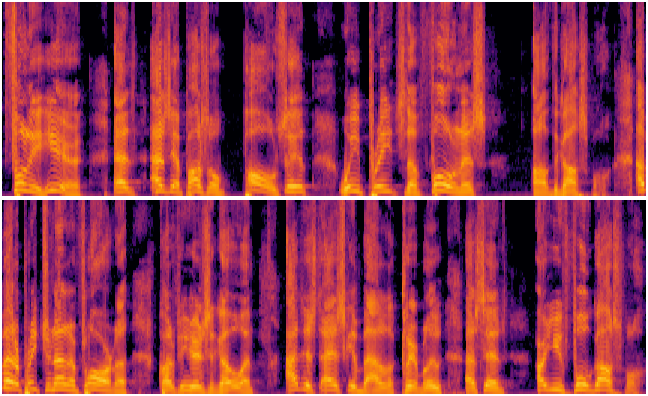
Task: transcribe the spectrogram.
fully here. And as the Apostle Paul said, we preach the fullness of the gospel. I met a preacher down in Florida quite a few years ago, and I just asked him out of the clear blue. I said, Are you full gospel?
